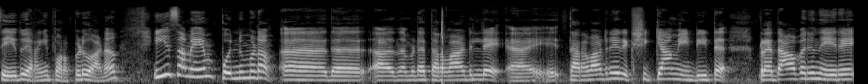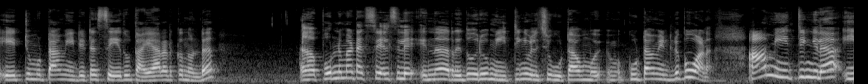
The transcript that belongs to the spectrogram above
സേതു ഇറങ്ങി പുറപ്പെടുവാണ്. ഈ സമയം പൊന്നുമടം നമ്മുടെ തറവാടിലെ തറവാടിനെ രക്ഷിക്കാൻ വേണ്ടിയിട്ട് പ്രതാപന് നേരെ ഏറ്റുമുട്ടാൻ വേണ്ടിയിട്ട് സേതു തയ്യാറെടുക്കുന്നുണ്ട്. പൂർണിമ ടെക്സ്റ്റൈൽസിൽ ഇന്ന് ഋതു ഒരു മീറ്റിംഗ് വിളിച്ച് കൂട്ടാൻ കൂട്ടാൻ വേണ്ടിയിട്ട് പോവാണ്. ആ മീറ്റിംഗിൽ ഈ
